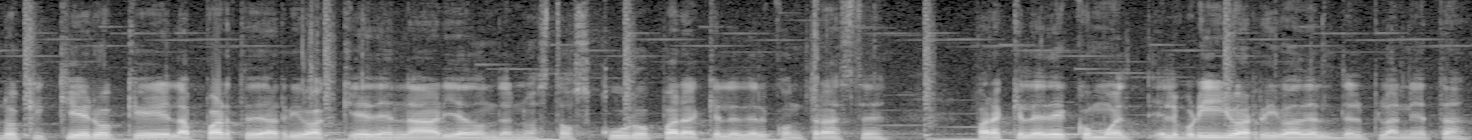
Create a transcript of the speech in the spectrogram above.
Lo que quiero que la parte de arriba quede en la área donde no está oscuro para que le dé el contraste, para que le dé como el, brillo arriba del, del planeta.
